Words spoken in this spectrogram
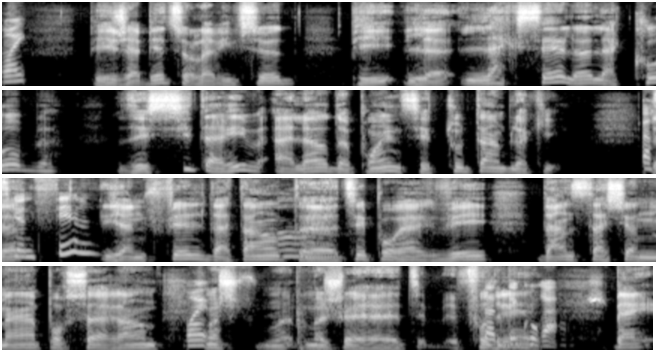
Oui. Puis j'habite sur la rive sud. Puis l'accès, la courbe, là, si tu arrives à l'heure de pointe, c'est tout le temps bloqué. Parce qu'il y a une file? Il y a une file d'attente, Ah. euh, tu sais, pour arriver dans le stationnement, pour se rendre. Ouais. Moi, je, moi, je, euh, tu sais, Ça te faudrait. décourage. Ben,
